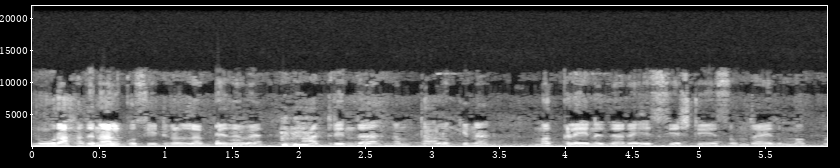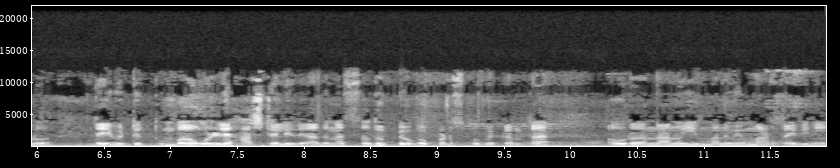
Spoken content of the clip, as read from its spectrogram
ನೂರ ಹದಿನಾಲ್ಕು ಸೀಟ್ಗಳು ಲಭ್ಯ ಇದಾವೆ. ಆದ್ರಿಂದ ನಮ್ಮ ತಾಲೂಕಿನ ಮಕ್ಕಳು ಏನಿದ್ದಾರೆ ಎಸ್ ಸಿ ಎಸ್ ಟಿ ಸಮುದಾಯದ ಮಕ್ಕಳು ದಯವಿಟ್ಟು ತುಂಬಾ ಒಳ್ಳೆ ಹಾಸ್ಟೆಲ್ ಇದೆ. ಅದನ್ನ ಸದುಪಯೋಗ ಪಡಿಸ್ಕೋಬೇಕಂತ ಅವರ ನಾನು ಈ ಮನವಿ ಮಾಡ್ತಾ ಇದ್ದೀನಿ.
